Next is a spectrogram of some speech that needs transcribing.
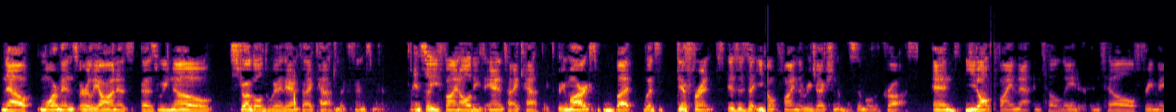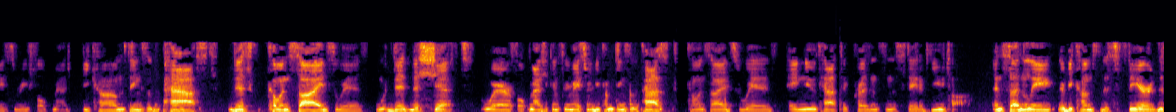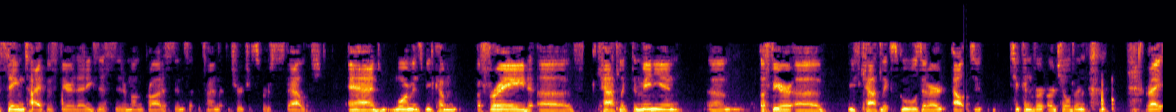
Now, Mormons early on, as, as we know, struggled with anti-Catholic sentiment. And so you find all these anti-Catholic remarks, but what's different is, is that you don't find the rejection of the symbol of the cross. And you don't find that until later, until Freemasonry, folk magic become things of the past. This coincides with the, the shift where folk magic and Freemasonry become things of the past coincides with a new Catholic presence in the state of Utah. And suddenly there becomes this fear, the same type of fear that existed among Protestants at the time that the church was first established. And Mormons become afraid of Catholic dominion, um, a fear of these Catholic schools that are out to, to convert our children, right?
